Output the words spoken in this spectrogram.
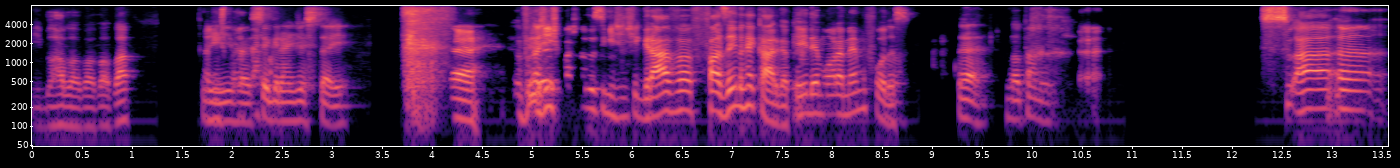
e blá blá blá blá blá. A gente e vai ser grande esse daí. É. A gente pode fazer o seguinte: a gente grava fazendo recarga, porque aí demora mesmo, foda-se. É, exatamente. A, a,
